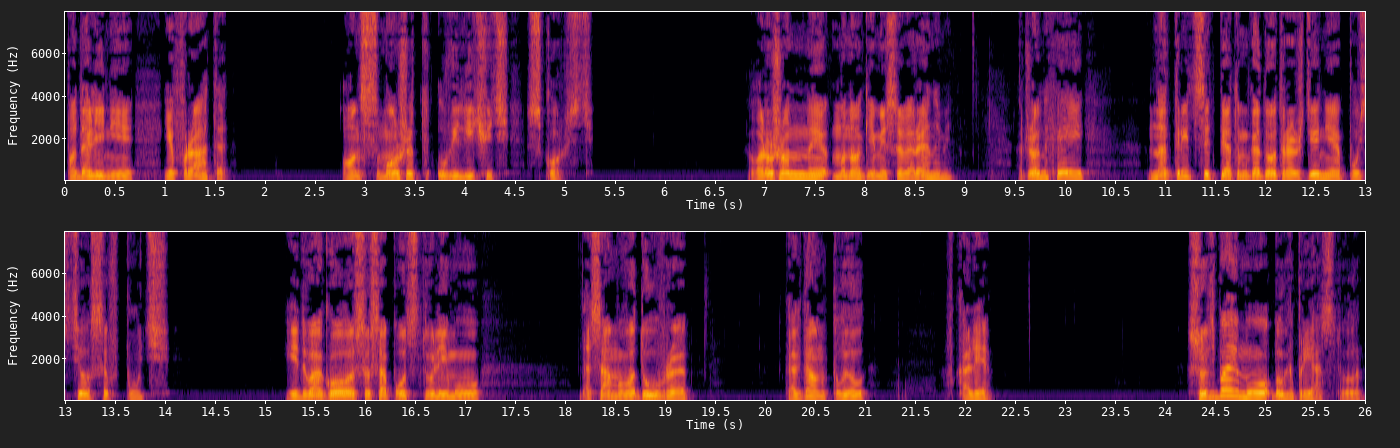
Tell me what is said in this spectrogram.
по долине Ефрата, он сможет увеличить скорость. Вооруженный многими суверенами, Джон Хей на 35-м году от рождения пустился в путь, и два голоса сопутствовали ему до самого Дувра, когда он плыл в Кале. Судьба ему благоприятствовала.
